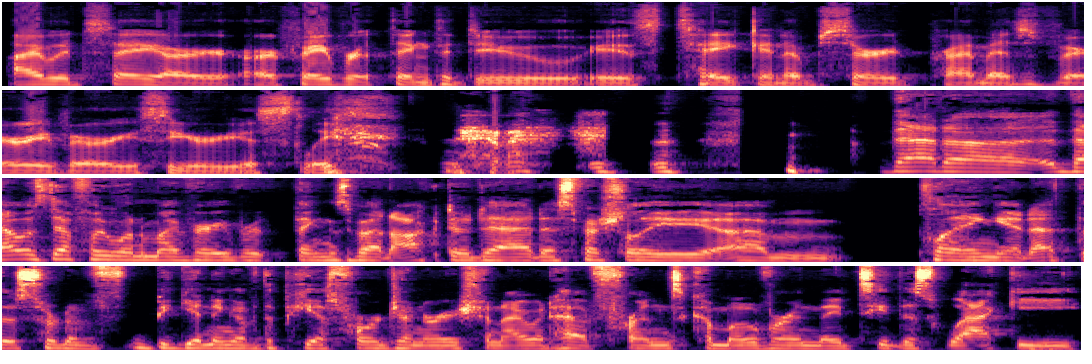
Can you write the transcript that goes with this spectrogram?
I would say our, our favorite thing to do is take an absurd premise very, very seriously. that uh that was definitely one of my favorite things about Octodad, especially um playing it at the sort of beginning of the PS4 generation. I would have friends come over and they'd see this wacky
